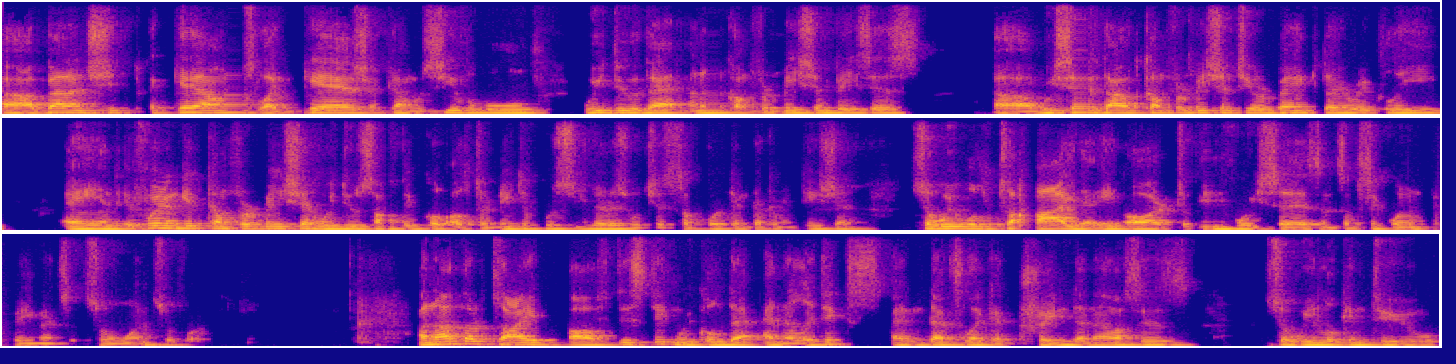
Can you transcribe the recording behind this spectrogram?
Uh, balance sheet accounts like cash, account receivable, we do that on a confirmation basis. Uh, we send out confirmation to your bank directly. And if we don't get confirmation, we do something called alternative procedures, which is supporting documentation. So we will tie the AR to invoices and subsequent payments and so on and so forth. Another type of testing we call that analytics, and that's like a trend analysis. So we look into,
